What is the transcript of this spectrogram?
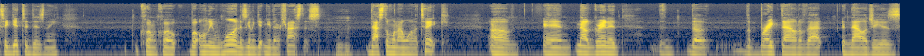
to get to Disney, quote unquote, but only one is going to get me there fastest. Mhm. That's the one I want to take. Um, and now, granted, the the breakdown of that analogy is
